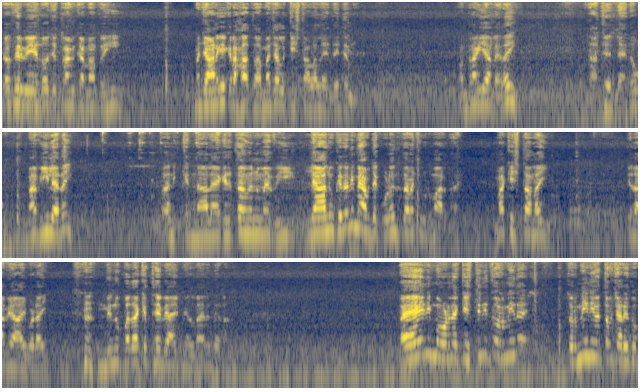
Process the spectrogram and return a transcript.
ਚਲੋ ਫਿਰ ਵੇਖ ਲਓ ਜਿਸ ਤਰ੍ਹਾਂ ਵੀ ਕਰਨਾ ਤੁਸੀਂ। ਮੈਂ ਜਾਣ ਕੇ ਕਰਾਤਾ ਮੈਂ ਚੱਲ ਕਿਸ਼ਤਾਂ ਵਾਲਾ ਲੈ ਦੇ ਤੈਨੂੰ। 15000 ਲੈ ਦਾਈ। ਤੇ ਲੈ ਦੋ, ਮੈਂ 20 ਲੈ ਦਾਈ। ਪਤਾ ਨਹੀਂ ਕਿੰਨਾ ਲੈ ਕੇ ਦਿੱਤਾ ਮੈਨੂੰ ਮੈਂ 20 ਲਿਆ ਲੂ ਕਿਤੇ ਨਹੀਂ ਮੈਂ ਆਪਦੇ ਕੋਲੋਂ ਦਿੱਤਾ, ਮੈਂ ਝੂਠ ਮਾਰਦਾ। ਮੈਂ ਕਿਸ਼ਤਾਂ ਦਾ ਹੀ। ਇਹਦਾ ਵਿਆਜ ਬੜਾ ਹੀ। ਮੈਨੂੰ ਪਤਾ ਕਿੱਥੇ ਵਿਆਜ ਮਿਲਦਾ ਇਹਦੇ ਦਾ ਪੈਸੇ ਨਹੀਂ ਮੋੜਦੇ ਕਿਸ਼ਤ ਨਹੀਂ ਤੁਰਨੀ ਤੇ। ਤੁਰਨੀ ਨਹੀਂ ਉੱਤੇ ਵਿਚਾਰੇ ਤੋਂ।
